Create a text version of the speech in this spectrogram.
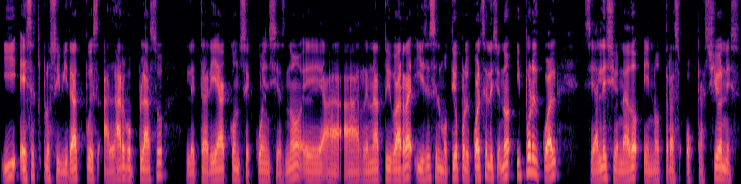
y esa explosividad pues a largo plazo le traería consecuencias ¿no? Eh, a, Renato Ibarra y ese es el motivo por el cual se lesionó y por el cual se ha lesionado en otras ocasiones.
